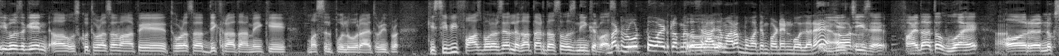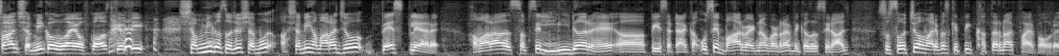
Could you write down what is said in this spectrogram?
ही वाज अगेन उसको थोड़ा सा वहाँ पे थोड़ा सा दिख रहा था हमें कि मसल पुल हो रहा है थोड़ी किसी भी फास्ट बॉलर से लगातार दस ओवर नहीं करवा but road to world cup में तो तो- सिराज हमारा बहुत इंपॉर्टेंट बॉलर है ये और चीज़ है फ़ायदा तो हुआ है और नुकसान शमी को हुआ है ऑफ़ कोर्स क्योंकि शमी को सोचो शमू शमी हमारा जो बेस्ट प्लेयर है हमारा सबसे लीडर है पेस अटैक का। उसे बाहर बैठना पड़ रहा है बिकॉज़ ऑफ़ सिराज सो सोचो हमारे पास कितनी खतरनाक फायर पावर है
